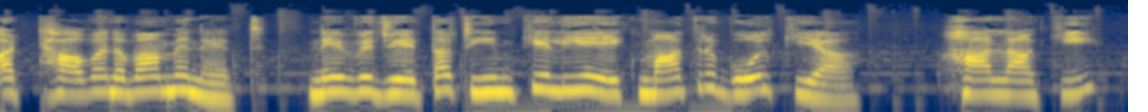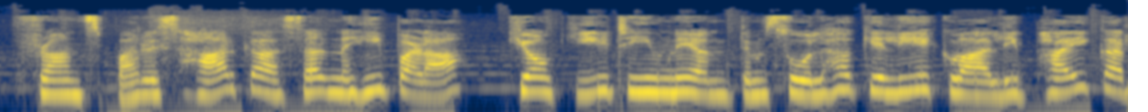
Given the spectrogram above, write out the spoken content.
अट्ठावनवा मिनट, ने विजेता टीम के लिए एकमात्र गोल किया। हालाँकि, फ्रांस पर इस हार का असर नहीं पड़ा, क्योंकि टीम ने अंतिम 16 के लिए क्वालिफाई कर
